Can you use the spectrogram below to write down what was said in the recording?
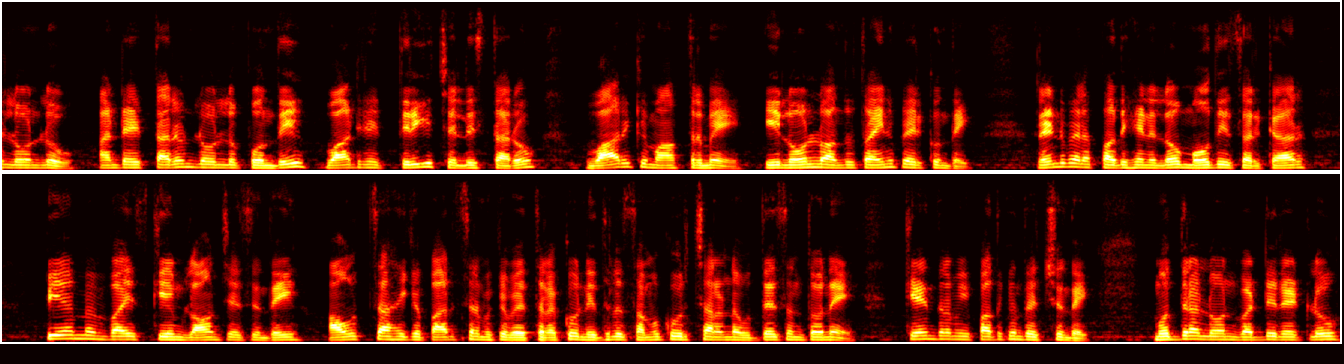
లోన్లు అంటే తరుణ్ లోన్లు పొంది వాటిని తిరిగి చెల్లిస్తారో వారికి మాత్రమే ఈ లోన్లు అందుతాయని పేర్కొంది. రెండు వేల పదిహేనులో మోదీ సర్కార్ పిఎంఎంవై స్కీమ్ లాంచ్ చేసింది. ఔత్సాహిక పారిశ్రామికవేత్తలకు నిధులు సమకూర్చాలన్న ఉద్దేశంతోనే కేంద్రం ఈ పథకం తెచ్చింది. ముద్ర లోన్ వడ్డీ రేట్లు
